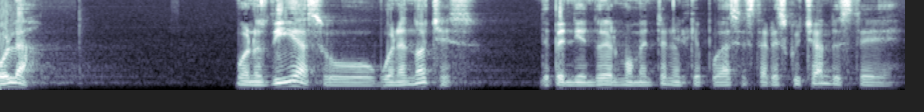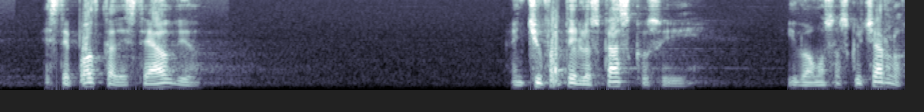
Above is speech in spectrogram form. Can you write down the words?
Hola, buenos días o buenas noches, dependiendo del momento en el que puedas estar escuchando este, este podcast, este audio. Enchúfate los cascos y, y vamos a escucharlo.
